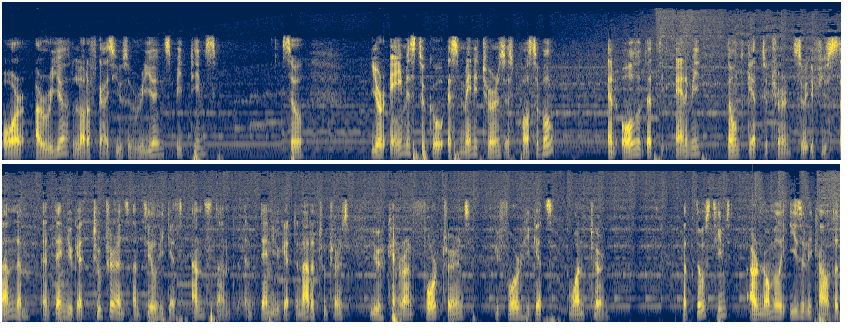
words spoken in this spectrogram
or Aria. A lot of guys use Aria in speed teams. So your aim is to go as many turns as possible and also that the enemy don't get to turn. So if you stun them and then you get two turns until he gets unstunned and then you get another two turns, you can run four turns before he gets one turn. But those teams are normally easily countered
